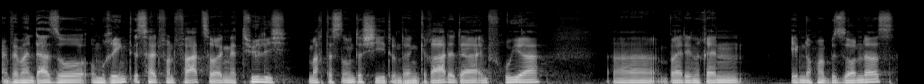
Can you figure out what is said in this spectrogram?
Wenn man da so umringt ist halt von Fahrzeugen, natürlich macht das einen Unterschied. Und dann gerade da im Frühjahr äh, bei den Rennen eben nochmal besonders.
